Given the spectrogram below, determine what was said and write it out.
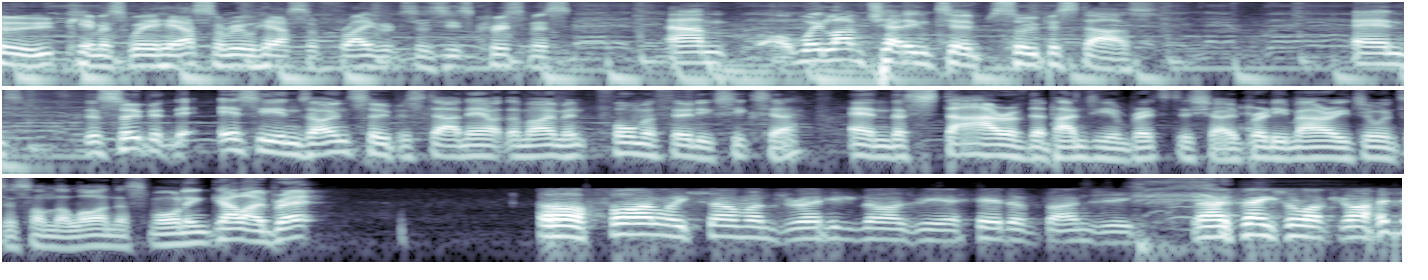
to Chemist Warehouse, a real house of fragrances this Christmas. Um, we love chatting to superstars. And the super SEN's own superstar now at the moment, former 36er, and the star of the Bungie and Brettster show, Bretty Murray, joins us on the line this morning. Hello, Brett. Oh, finally someone's recognised me ahead of Bungie. No, thanks a lot, guys.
